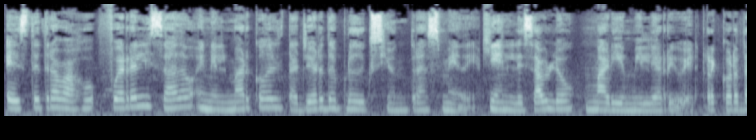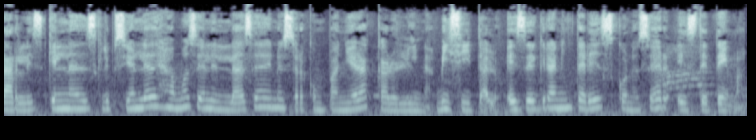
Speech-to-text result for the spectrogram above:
Este trabajo fue realizado en el marco del taller de producción transmedia. Quien les habló, María Emilia Rivera. Recordarles que en la descripción le dejamos el enlace de nuestra compañera Carolina. Visítalo, es de gran interés conocer este tema.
